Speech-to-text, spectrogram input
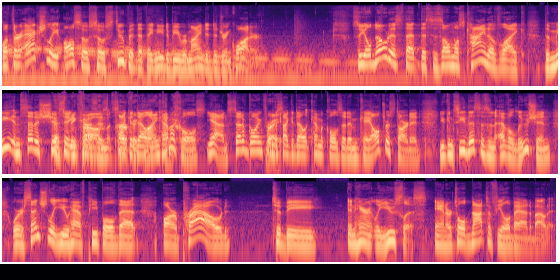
but they're actually also so stupid that they need to be reminded to drink water. So you'll notice that this is almost kind of like the meat instead of shifting from psychedelic chemicals. Yeah, instead of going from Right. the psychedelic chemicals that MK Ultra started, you can see this as an evolution where essentially you have people that are proud to be inherently useless and are told not to feel bad about it.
